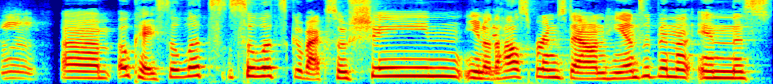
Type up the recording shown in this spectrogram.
Mm. Um, okay, so let's so let's go back. So Shane, you know, the house burns down. He ends up in in this.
